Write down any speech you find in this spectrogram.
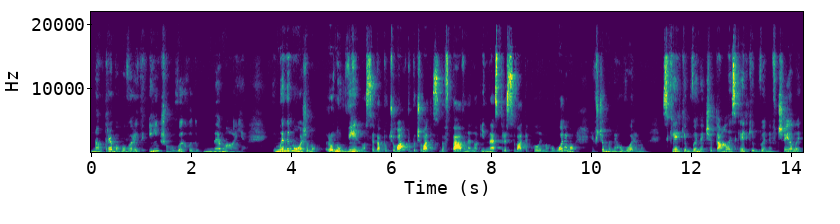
нам треба говорити. Іншого виходу немає. Ми не можемо ну, вільно себе почувати, почувати себе впевнено і не стресувати, коли ми говоримо, якщо ми не говоримо. Скільки б ви не читали, скільки б ви не вчили,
